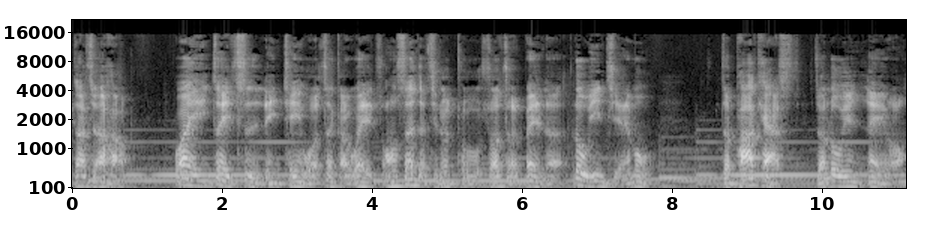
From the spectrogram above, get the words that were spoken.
大家好，欢迎这次聆听我这个为重生的基督徒所准备的录音节目，The Podcast 的录音内容。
